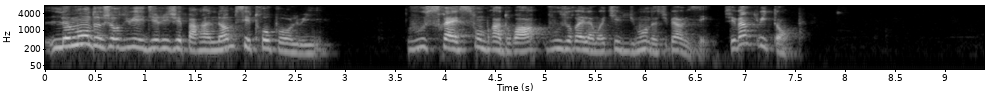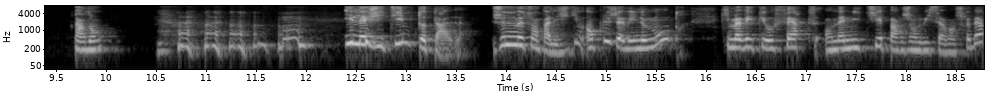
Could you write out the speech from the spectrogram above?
le monde aujourd'hui est dirigé par un homme, c'est trop pour lui. Vous serez son bras droit, vous aurez la moitié du monde à superviser. J'ai 28 ans. Pardon? Illégitime total. Je ne me sens pas légitime. En plus, j'avais une montre qui m'avait été offerte en amitié par Jean-Louis Servan-Schreiber,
